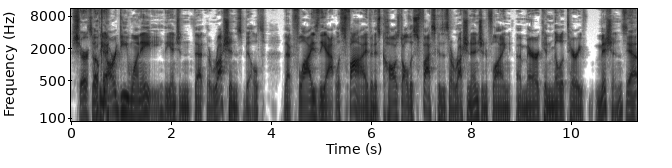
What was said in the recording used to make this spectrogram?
Sure. So okay. the RD-180, the engine that the Russians built that flies the Atlas V and has caused all this fuss because it's a Russian engine flying American military missions, yeah.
